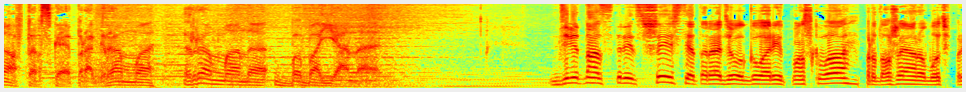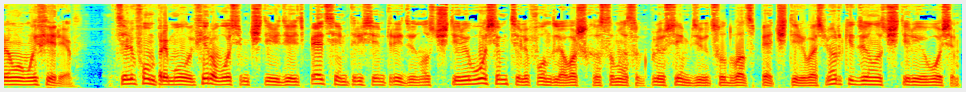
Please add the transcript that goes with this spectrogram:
Авторская программа Романа Бабаяна. 19.36, это радио «Говорит Москва». Продолжаем работать в прямом эфире. Телефон прямого эфира 8495-7373-94-8. Телефон для ваших смс-ок плюс 7 925 4 восьмерки 94-8. А,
